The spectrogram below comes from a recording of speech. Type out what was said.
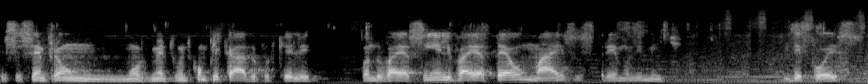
isso sempre é um movimento muito complicado, porque ele, quando vai assim, ele vai até o mais extremo limite. E depois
